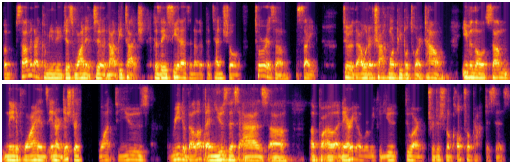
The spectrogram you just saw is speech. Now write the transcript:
But some in our community just want it to not be touched because they see it as another potential tourism site to that would attract more people to our town. Even though some Native Hawaiians in our district want to use redevelop and use this as uh, a, uh, an area where we could use, do our traditional cultural practices.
